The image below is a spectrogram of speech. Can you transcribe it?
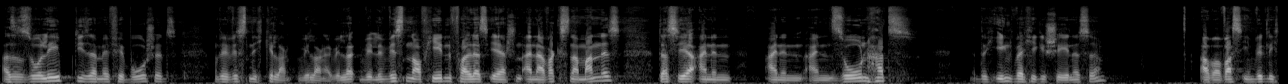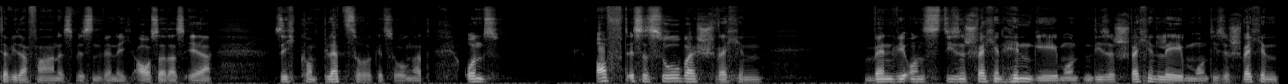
Also so lebt dieser Mephibosheth und wir wissen nicht wie lange. Wir wissen auf jeden Fall, dass er schon ein erwachsener Mann ist, dass er einen, einen, einen Sohn hat durch irgendwelche Geschehnisse. Aber was ihm wirklich da widerfahren ist, wissen wir nicht, außer dass er sich komplett zurückgezogen hat. Und oft ist es so bei Schwächen, wenn wir uns diesen Schwächen hingeben und in diese Schwächen leben und diese Schwächen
